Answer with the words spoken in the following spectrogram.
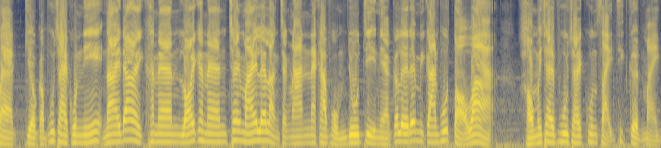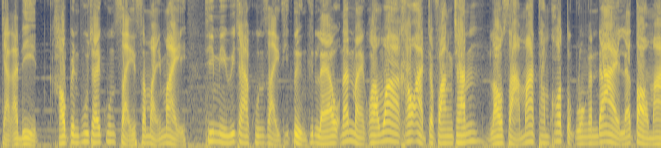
ปลกๆ เกี่ยวกับผู้ชายคนนี้ นายได้คะแนนร้อยคะแนนใช่ไหมและหลังจากนั้นนะครับผมยูจิเนี่ยก็เลยได้มีการพูดต่อว่า เขาไม่ใช่ผู้ใช้คุณใส่ที่เกิดใหม่จากอดีต เขาเป็นผู้ใช้คุณใส่สมัยใหม่ ที่มีวิชาคุณใส่ที่ตื่นขึ้นแล้ว นั่นหมายความว่าเขาอาจจะฟังฉัน เราสามารถทำข้อตกลงกันได้ และต่อมา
